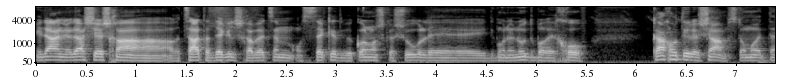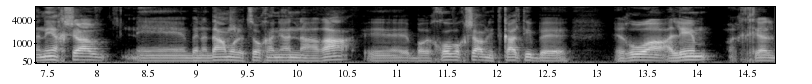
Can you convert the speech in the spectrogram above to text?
עידן, אני יודע שיש לך, הרצאת הדגל שלך בעצם עוסקת בכל מה שקשור להתגוננות ברחוב. קח אותי לשם, זאת אומרת, אני עכשיו אה, בן אדם או לצורך העניין נערה, ברחוב עכשיו נתקלתי ב... אירוע אלים, החל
